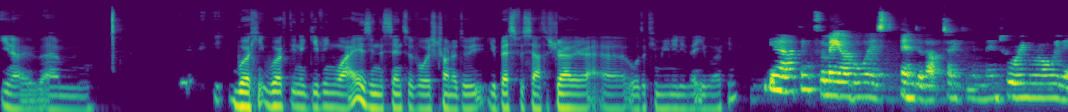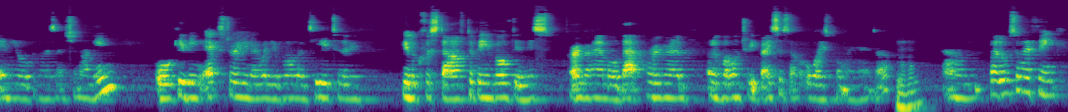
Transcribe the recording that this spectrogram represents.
you know um, working worked in a giving way as in the sense of always trying to do your best for south australia uh, or the community that you work in yeah i think for me i've always ended up taking a mentoring role in any organisation i'm in or giving extra, you know, when you volunteer to, you look for staff to be involved in this program or that program on a voluntary basis, I've always put my hand up. Mm-hmm. Um, but also, I think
